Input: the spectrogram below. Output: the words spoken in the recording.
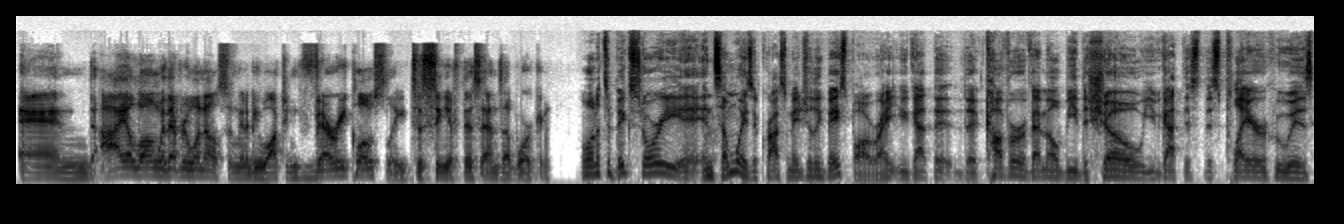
And I, along with everyone else, am going to be watching very closely to see if this ends up working. Well, and it's a big story in some ways across Major League Baseball, right? You got the the cover of MLB The Show. You've got this this player who is,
